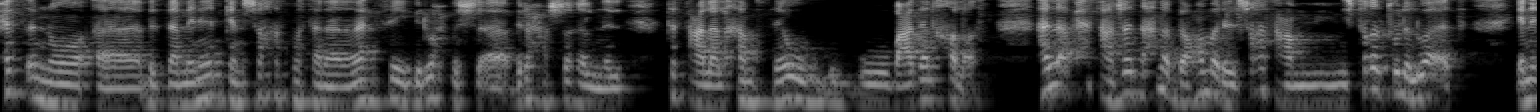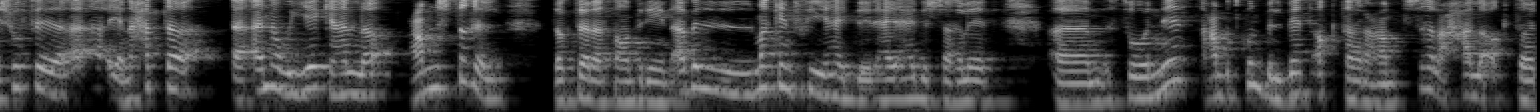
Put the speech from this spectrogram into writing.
بحس إنه آه بالزمانات كان شخص مثلا نتسي بيروح بش بيروح على الشغل من التسعة للخمسة وبعدين خلص هلأ بحس عن جد نحن بعمر الشخص عم يشتغل طول الوقت. يعني شوفي آه، آه، يعني حتى أنا وياك هلأ عم نشتغل. دكتورة ساندرين قبل ما كان في هيدي هيدي الشغلات so الناس عم بتكون بالبيت أكثر عم تشتغل على حالها أكثر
